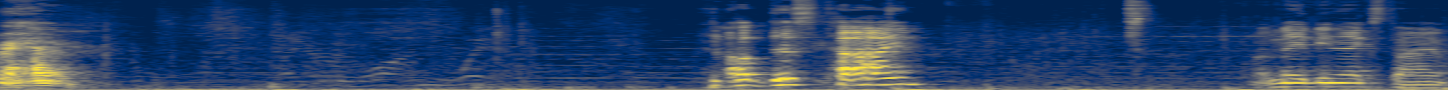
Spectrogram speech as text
Not this time. Well, maybe next time.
